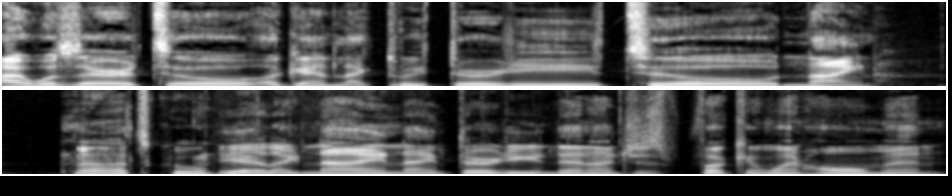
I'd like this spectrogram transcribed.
I was there till again like three thirty till nine. No, that's cool. Yeah, like nine nine thirty, and then I just fucking went home and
